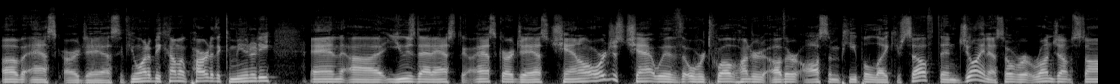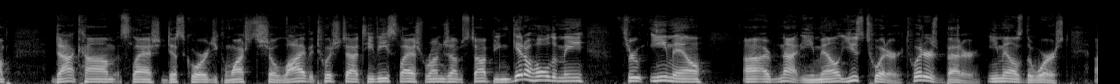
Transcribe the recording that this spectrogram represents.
of Ask RJS. If you want to become a part of the community and uh, use that Ask, Ask RJS channel or just chat with over 1,200 other awesome people like yourself, then join us over at runjumpstomp.com slash discord. You can watch the show live at twitch.tv slash runjumpstomp. You can get a hold of me through email uh, not email, use Twitter. Twitter's better. Email's the worst. Uh,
